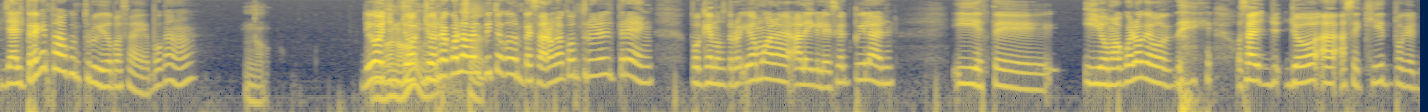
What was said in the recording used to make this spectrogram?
Ya el tren estaba construido para esa época, ¿no? No. Digo, yo, yo, recuerdo haber visto cuando empezaron a construir el tren, porque nosotros íbamos a la, iglesia El Pilar y este y yo me acuerdo que, o sea, yo, hace kid, porque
